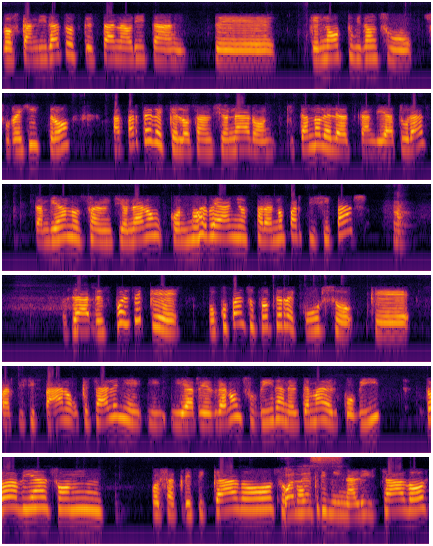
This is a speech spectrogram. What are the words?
los candidatos que están ahorita este, que no tuvieron su, su registro, aparte de que lo sancionaron quitándole las candidaturas, también nos sancionaron con nueve años para no participar. O sea, después de que ocupan su propio recurso, que participaron, que salen y, arriesgaron su vida en el tema del COVID, todavía son pues sacrificados o son criminalizados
